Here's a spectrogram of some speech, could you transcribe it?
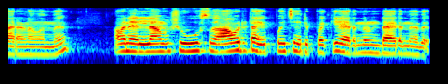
വരണമെന്ന്. അവനെല്ലാം ഷൂസ് ആ ഒരു ടൈപ്പ് ചെരുപ്പൊക്കെ ആയിരുന്നു ഉണ്ടായിരുന്നത്.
